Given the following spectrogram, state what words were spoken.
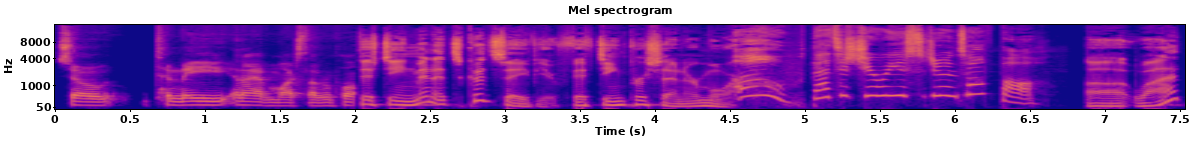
So to me, and I haven't watched Liverpool. 15 minutes could save you 15% or more. Oh, that's a cheer we used to do in softball. Uh, what?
